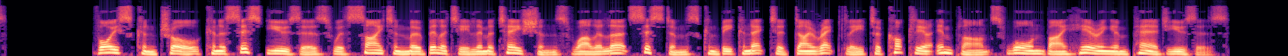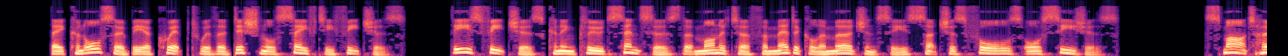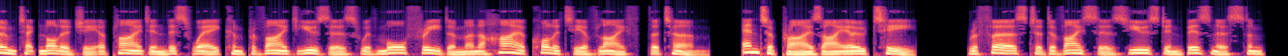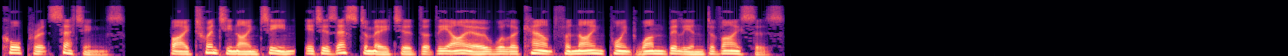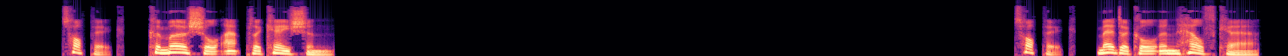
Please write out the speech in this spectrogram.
Voice control can assist users with sight and mobility limitations while alert systems can be connected directly to cochlear implants worn by hearing-impaired users. They can also be equipped with additional safety features. These features can include sensors that monitor for medical emergencies such as falls or seizures. Smart home technology applied in this way can provide users with more freedom and a higher quality of life. The term enterprise IoT refers to devices used in business and corporate settings. By 2019, it is estimated that the IoT will account for 9.1 billion devices. Commercial application Medical and healthcare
